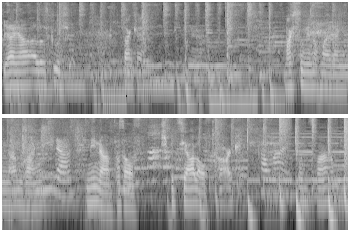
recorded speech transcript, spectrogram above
Ja, ja, alles gut. Danke. Magst du mir noch mal deinen Namen sagen? Nina. Mina, pass auf. Spezialauftrag. Hau rein. Und zwar haben wir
